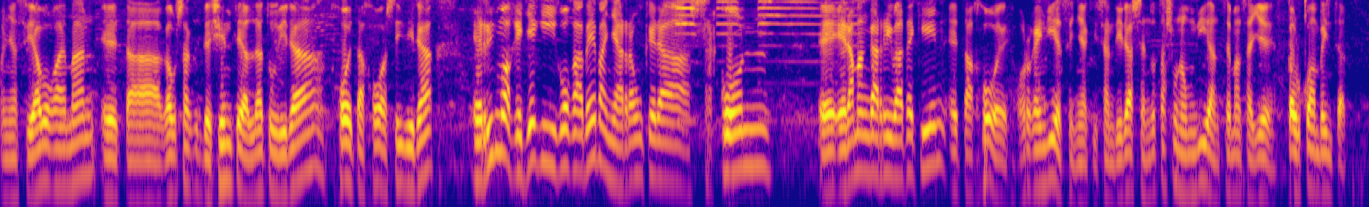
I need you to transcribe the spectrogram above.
baina ziaboga eman eta gauzak desente aldatu dira, jo eta jo hasi dira, erritmoak gehiegi igo gabe, baina arraunkera sakon, e, eramangarri batekin, eta jo, hor gaindi ezinak izan dira, sendotasun handia antzeman zaie, gaurkoan behintzat.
